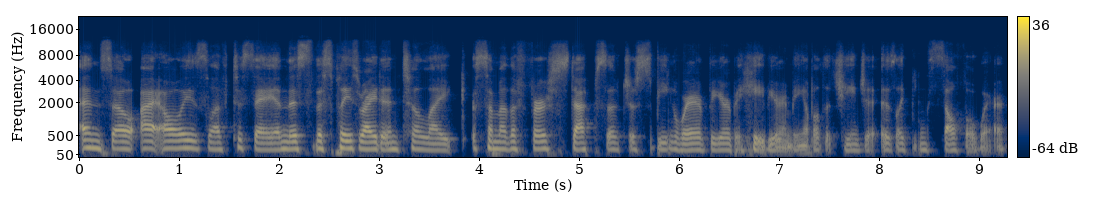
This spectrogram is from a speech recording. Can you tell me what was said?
And so i always love to say and this this plays right into like some of the first steps of just being aware of your behavior and being able to change it is like being self-aware.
